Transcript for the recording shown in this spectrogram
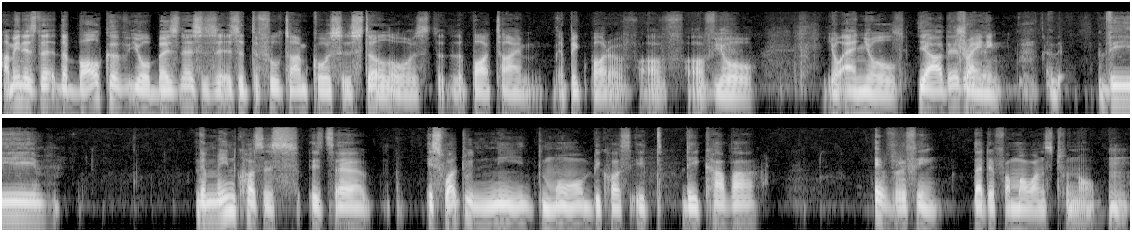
I mean, is the the bulk of your business is it, is it the full time courses still, or is the, the part time a big part of of of your your annual Yeah, the- the- training? the the main courses it's uh is what we need more because it they cover everything that a farmer wants to know. Mm.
